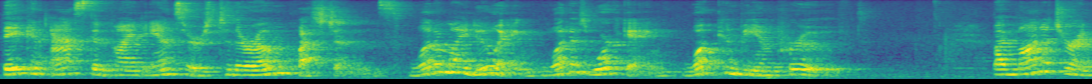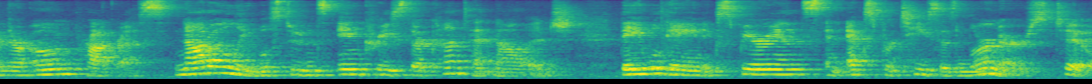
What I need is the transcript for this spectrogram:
They can ask and find answers to their own questions. What am I doing? What is working? What can be improved? By monitoring their own progress, not only will students increase their content knowledge, they will gain experience and expertise as learners too.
